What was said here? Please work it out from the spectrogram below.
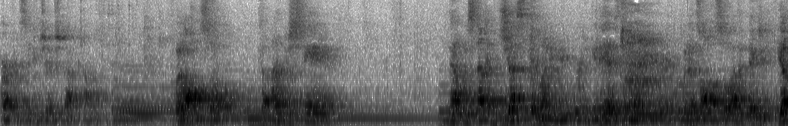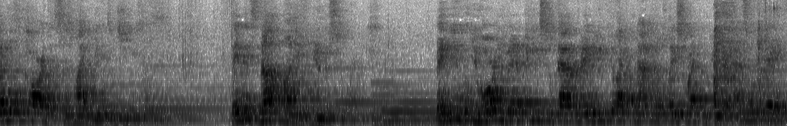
hartfordcitychurch.com. But also, to understand that it's not just the money we bring, it is the money we bring, but it's also other things. You have a little card that says, My gift to Jesus. Maybe it's not money for you this morning. Maybe you've already been at peace with that, or maybe you feel like I'm not in a place where I can do that. That's okay.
